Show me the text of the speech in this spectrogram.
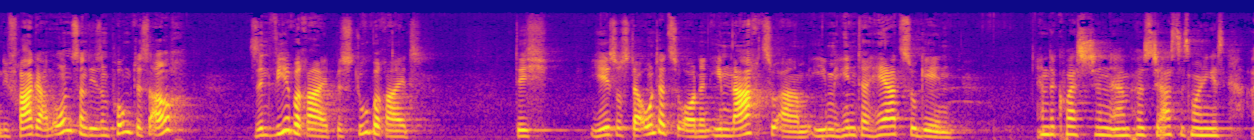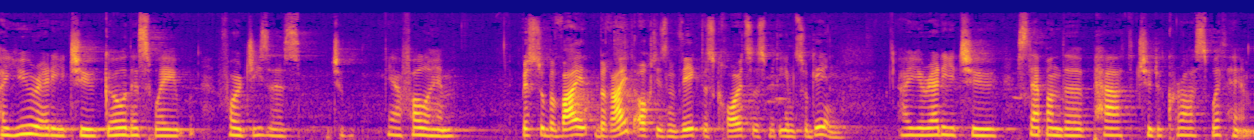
Und die Frage an uns an diesem Punkt ist auch, sind wir bereit, bist du bereit, dich Jesus da unterzuordnen, ihm nachzuahmen, ihm hinterherzugehen, And the question um, posed to us this morning is Are you ready to go this way for Jesus, to yeah, follow Him? Bist du bereit, auch diesen Weg des Kreuzes mit ihm zu gehen? Are you ready to step on the path to the cross with Him?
